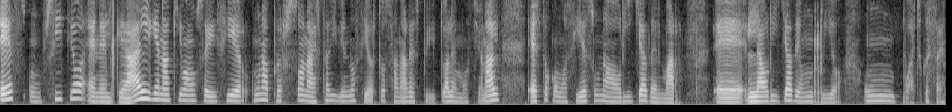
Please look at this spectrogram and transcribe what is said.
es un sitio en el que alguien aquí, vamos a decir, una persona está viviendo cierto sanar espiritual, emocional, esto como si es una orilla del mar, eh, la orilla de un río, un, pues yo qué sé,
